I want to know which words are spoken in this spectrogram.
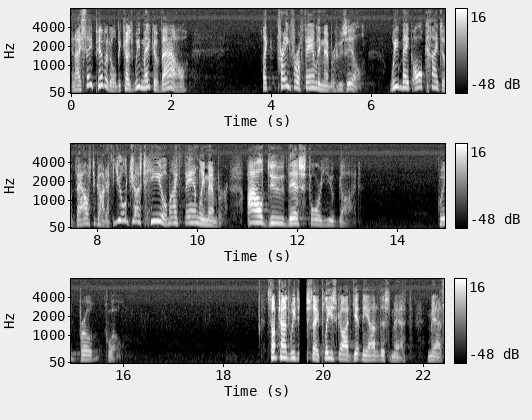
And I say pivotal because we make a vow, like praying for a family member who's ill we make all kinds of vows to God. If you'll just heal my family member, I'll do this for you, God. Quid pro quo. Sometimes we just say, Please, God, get me out of this mess, mess,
